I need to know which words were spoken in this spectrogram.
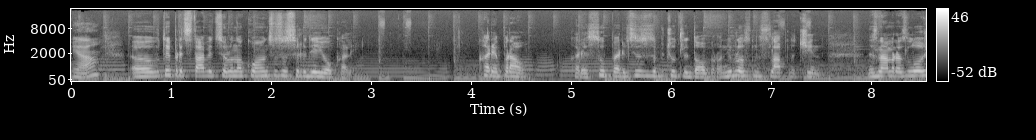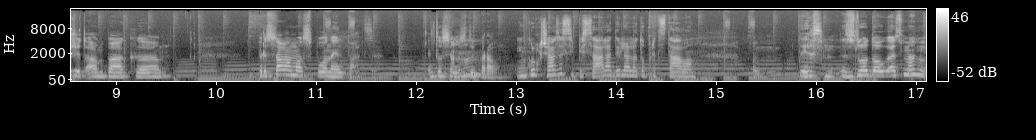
Ja? Uh, v tej predstavi celo na koncu so se ljudje jokali. Kar je prav, kar je super, vsi so se počutili dobro, ni bilo na slab način. Ne znam razložiti, ampak uh, predstavljamo spone in pace. In to se mi zdi prav. In koliko časa si pisala, delala to predstavo? Jaz zelo dolgo, jaz imam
